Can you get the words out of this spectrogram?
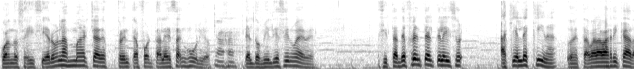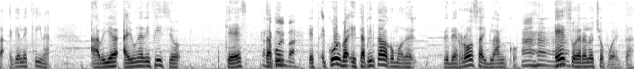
cuando se hicieron las marchas de frente a Fortaleza en julio, Ajá. del 2019, si estás de frente al televisor, aquí en la esquina, donde estaba la barricada, aquí en la esquina, había, hay un edificio que es pin- curva. que es curva y está pintado como de, de rosa y blanco. Ajá, ajá. Eso era el ocho puertas.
